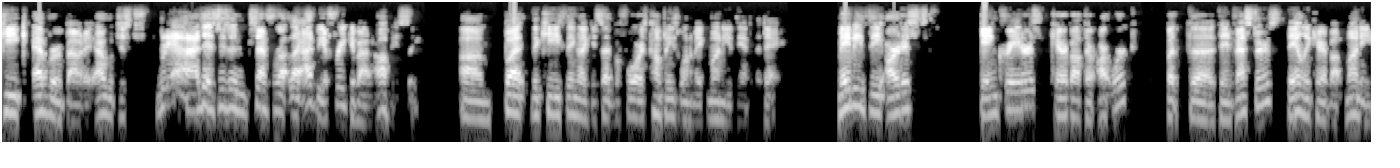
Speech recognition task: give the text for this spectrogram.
geek ever about it. I would just, yeah, this isn't Sephiroth. Like I'd be a freak about it, obviously. Um, but the key thing, like you said before, is companies want to make money at the end of the day. Maybe the artists, game creators care about their artwork, but the, the investors, they only care about money.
